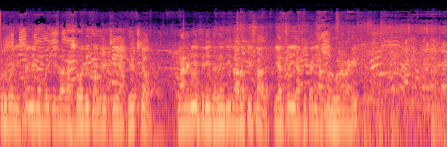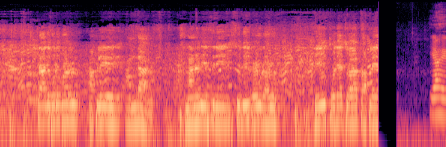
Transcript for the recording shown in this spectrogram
बरोबर ईशान्य मुंबई जिल्हा राष्ट्रवादी काँग्रेसचे अध्यक्ष माननीय श्री धनंजय दादा पिसाळ यांचं या ठिकाणी आगमन होणार आहे. त्याचबरोबर आपले आमदार माननीय श्री सुनील भाऊ राऊत हे थोड्याच वेळात आपल्या या आहे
